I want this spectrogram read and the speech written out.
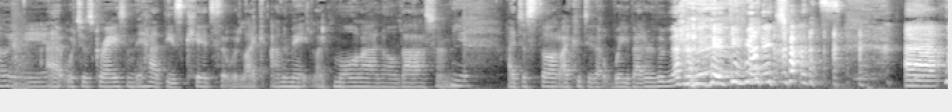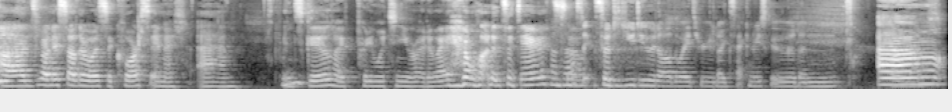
Oh yeah, yeah. uh, which was great, and they had these kids that would like animate like Mola and all that, and yeah. I just thought I could do that way better than that, given the chance. Uh, and when I saw there was a course in it um, in school, I pretty much knew right away I wanted to do it. so- Fantastic. So. did you do it all the way through like secondary school and? Um,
